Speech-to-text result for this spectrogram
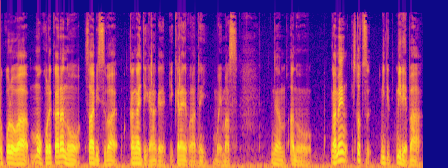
ところは、もうこれからのサービスは考えていかなきゃいけないのかなというふうに思います。であの、画面一つ見て、見れば、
